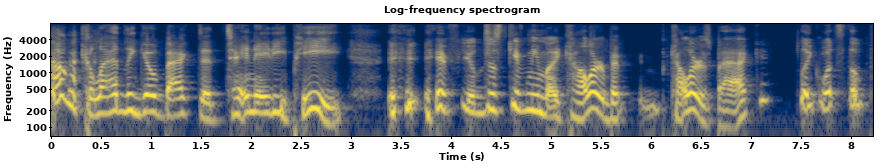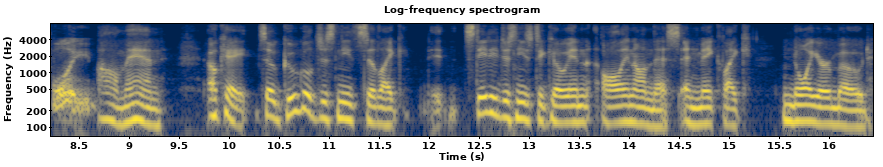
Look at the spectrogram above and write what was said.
I'll gladly go back to 1080p if you'll just give me my color, but colors back. Like, what's the point? Oh, man. Okay, so Google just needs to, like, Stadia just needs to go in all in on this and make, like, noir mode,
